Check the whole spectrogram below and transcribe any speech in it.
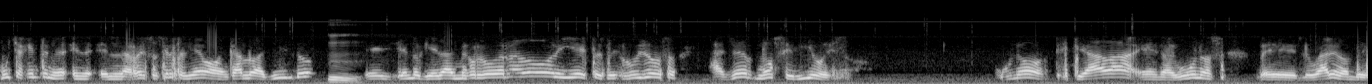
mucha gente en, las redes sociales salía a bancarlo a Gildo, mm. eh, diciendo que era el mejor gobernador y esto es orgulloso. Ayer no se vio eso. Uno testeaba en algunos eh, lugares donde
